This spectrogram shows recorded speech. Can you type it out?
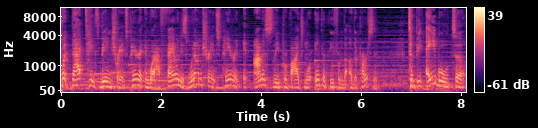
But that takes being transparent, and what I found is when I'm transparent, it honestly provides more empathy from the other person to be able to,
